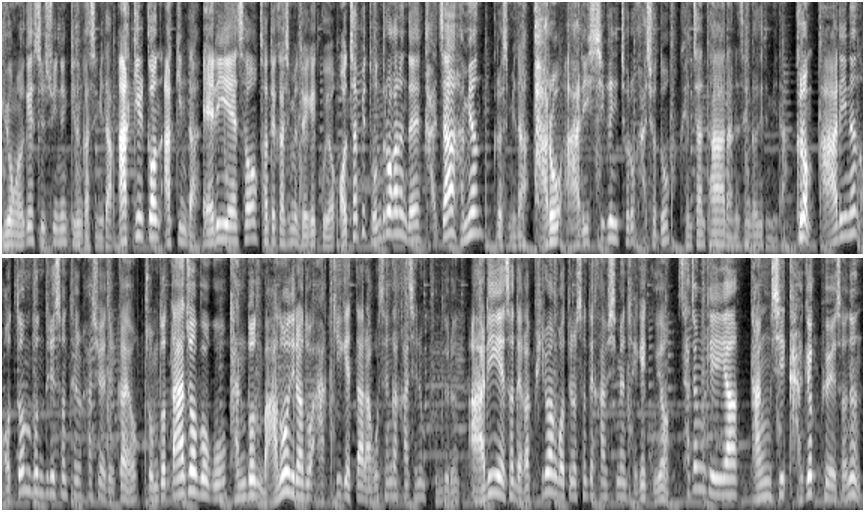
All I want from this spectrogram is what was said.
유용하게 쓸 수 있는 기능 같습니다. 아낄 건 아낀다. 에리에서 선택하시면 되겠고요. 어차피 돈 들어가는데 가자 하면 그렇습니다. 바로 아리 시그니처로 가셔도 괜찮다라는 생각이 듭니다. 그럼 아리는 어떤 분들이 선택을 하셔야 될까요? 좀 더 따져보고 단돈 만 원이라도 아끼겠다라고 생각하시는 분들은 아리에서 내가 필요한 것들을 선택하시면 되겠고요. 사전 계약 당시 가격표에서는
